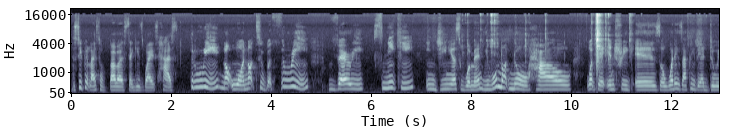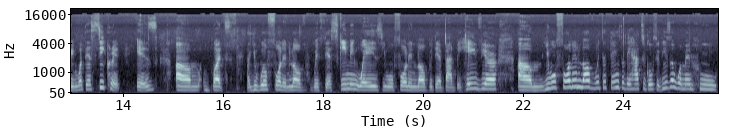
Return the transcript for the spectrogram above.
The Secret Lives of Baba Segi's Wives has three, not one, not two, but three very sneaky, ingenious women. You will not know how, what their intrigue is or what exactly they're doing, what their secret is. Um, but you will fall in love with their scheming ways. You will fall in love with their bad behavior. Um, you will fall in love with the things that they had to go through. These are women who,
